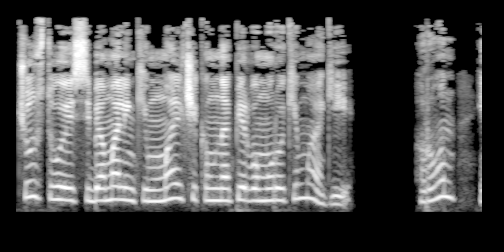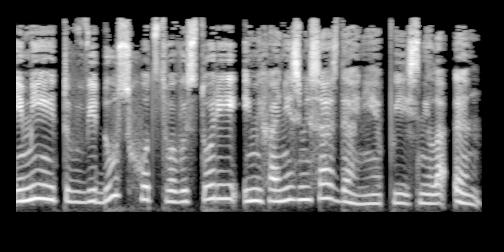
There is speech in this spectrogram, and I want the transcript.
чувствуя себя маленьким мальчиком на первом уроке магии. Рон имеет в виду сходство в истории и механизме создания, пояснила Энн.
